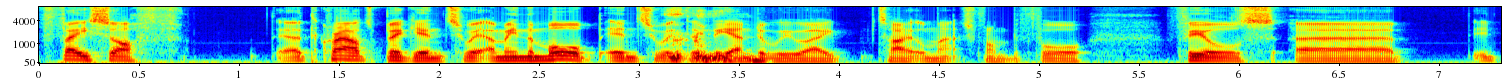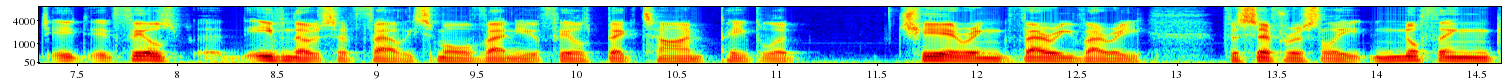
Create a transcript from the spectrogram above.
face off. Uh, the crowd's big into it. I mean, they're more into it than the NWA title match from before feels uh, it, it, it feels even though it's a fairly small venue, it feels big time. People are cheering very very vociferously. Nothing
